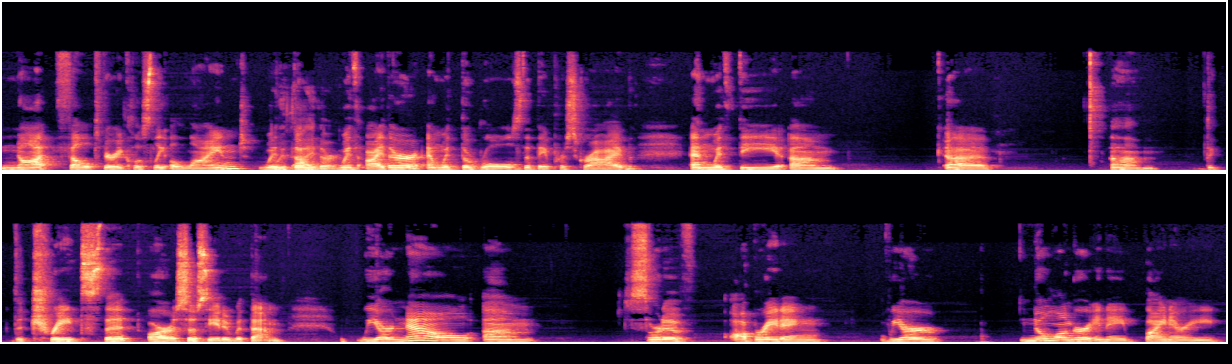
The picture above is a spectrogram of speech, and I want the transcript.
not felt very closely aligned with, With the, either. with either, and with the roles that they prescribe, and with the um, uh, um, the the traits that are associated with them. We are now um, sort of operating. We are no longer in a binary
